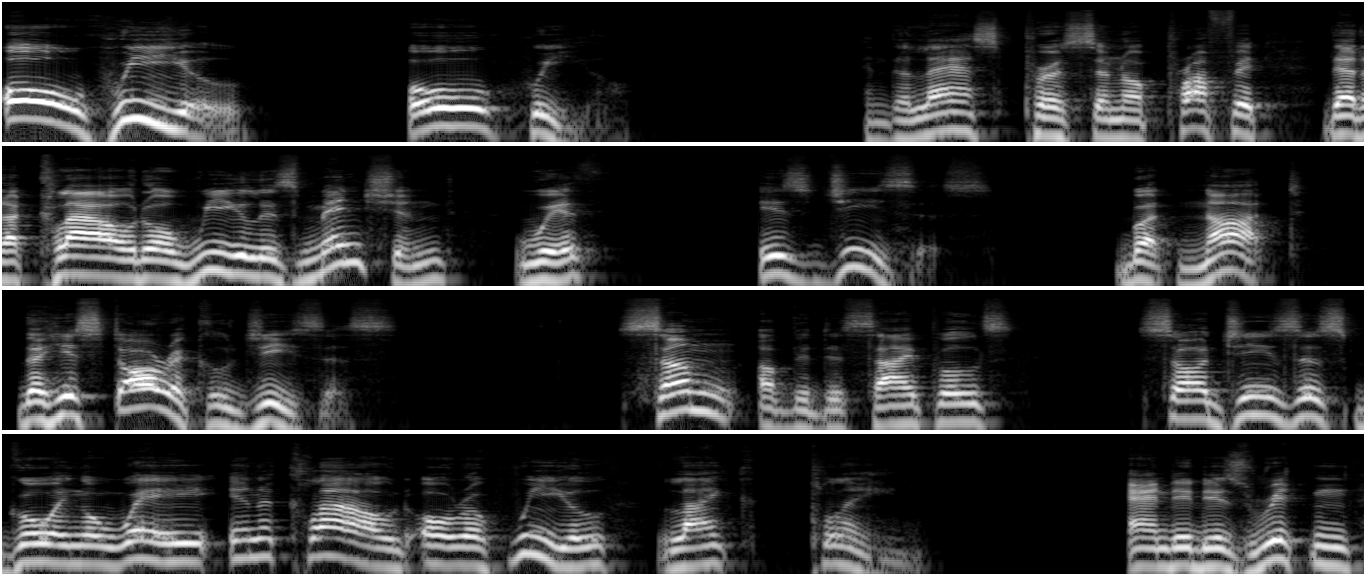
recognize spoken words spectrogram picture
O wheel, O wheel. And the last person or prophet that a cloud or wheel is mentioned with is Jesus, but not the historical Jesus. Some of the disciples saw Jesus going away in a cloud or a wheel like plane. And it is written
